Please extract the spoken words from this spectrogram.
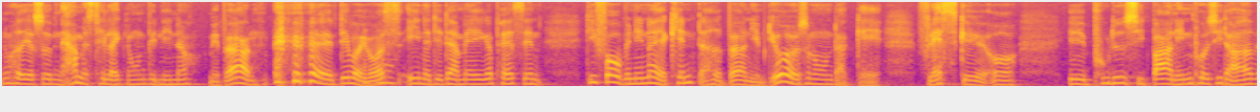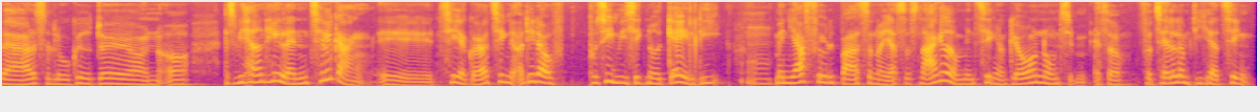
nu havde jeg så nærmest heller ikke nogen veninder med børn. det var jo Mhm. også en af det der med ikke at passe ind. De få veninder, jeg kendte, der havde børn, jamen det var jo sådan nogen, der gav flaske og øh, puttede sit barn inde på sit eget værelse og lukkede døren. Og, altså vi havde en helt anden tilgang øh, til at gøre tingene, og det er der jo på sin vis ikke noget galt i. Mm. Men jeg følte bare, så når jeg så snakkede om mine ting og gjorde nogle ting, altså fortalte om de her ting,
